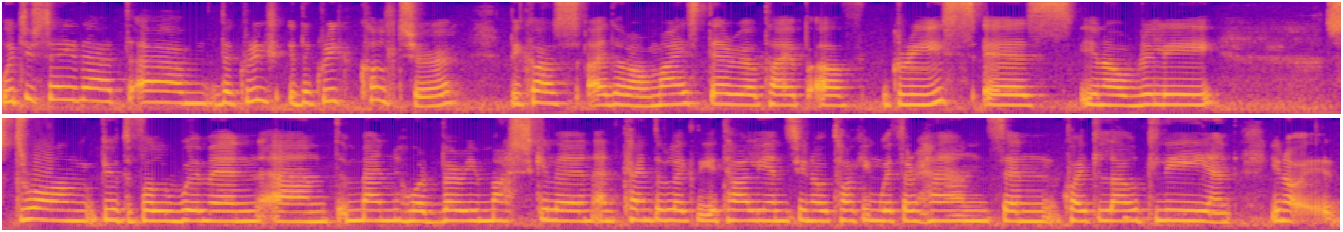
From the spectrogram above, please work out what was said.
Would you say that um, the Greek the Greek culture, because I don't know, my stereotype of Greece is you know really strong, beautiful women and men who are very masculine and kind of like the Italians, you know, talking with their hands and quite loudly. And, you know, it,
